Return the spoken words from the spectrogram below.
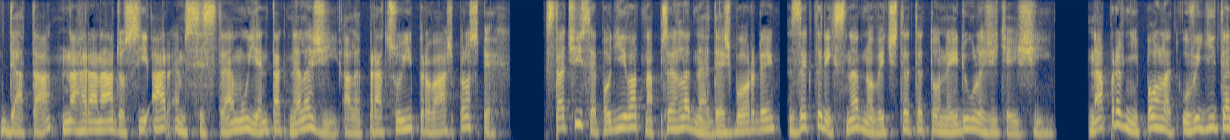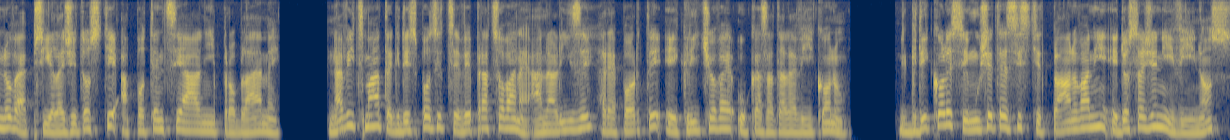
Data nahraná do CRM systému jen tak neleží, ale pracují pro váš prospěch. Stačí se podívat na přehledné dashboardy, ze kterých snadno vyčtete to nejdůležitější. Na první pohled uvidíte nové příležitosti a potenciální problémy. Navíc máte k dispozici vypracované analýzy, reporty i klíčové ukazatele výkonu. Kdykoliv si můžete zjistit plánovaný i dosažený výnos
